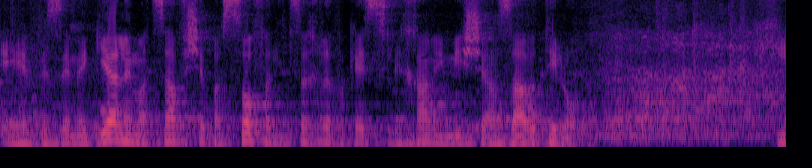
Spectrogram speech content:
אה, וזה מגיע למצב שבסוף אני צריך לבקש סליחה ממי שעזרתי לו. כי,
